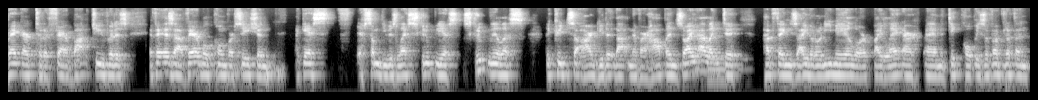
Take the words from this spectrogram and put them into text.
record to refer back to. Whereas if it is a verbal conversation, I guess if somebody was less scrupulous, scrupulous, they could sort of argue that that never happened. So I, I like to have things either on email or by letter um, and take copies of everything.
